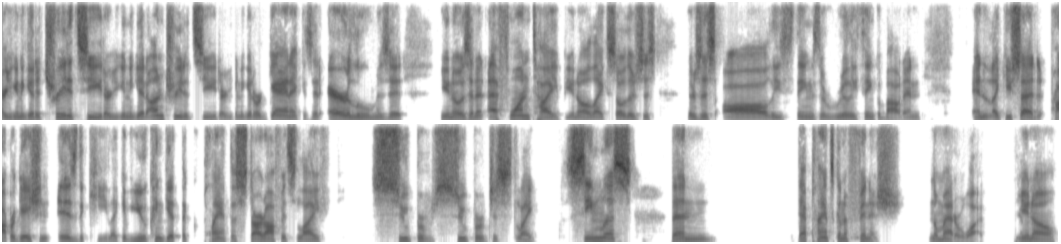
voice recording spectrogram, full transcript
are you going to get a treated seed? Are you going to get untreated seed? Are you going to get organic? Is it heirloom? Is it you know is it an f1 type you know like so there's this there's this all these things to really think about. And and like you said propagation is the key. Like if you can get the plant to start off its life super super just like seamless then that plant's going to finish no matter what. Yeah. You know,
